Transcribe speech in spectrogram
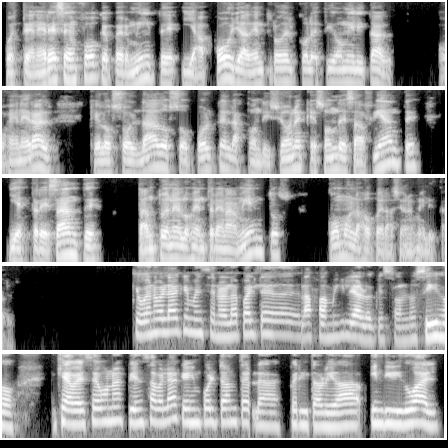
Pues tener ese enfoque permite y apoya dentro del colectivo militar o general que los soldados soporten las condiciones que son desafiantes y estresantes, tanto en los entrenamientos como en las operaciones militares. Qué bueno, ¿verdad? Que mencionó la parte de la familia, lo que son los hijos, que a veces uno piensa, ¿verdad? Que es importante la espiritualidad individual,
